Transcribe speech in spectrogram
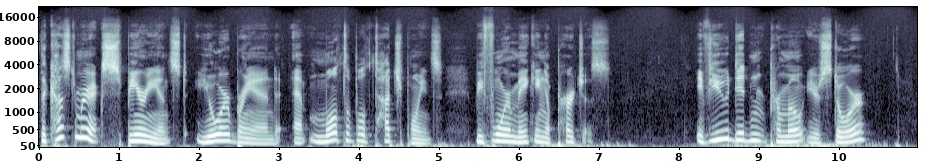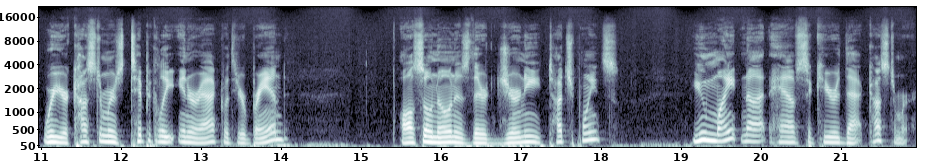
The customer experienced your brand at multiple touch points before making a purchase. If you didn't promote your store where your customers typically interact with your brand, also known as their journey touch points, you might not have secured that customer.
